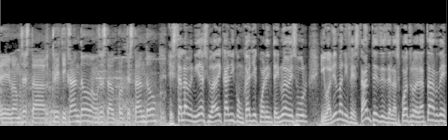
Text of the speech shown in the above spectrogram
eh, vamos a estar criticando, vamos a estar protestando. Esta es la avenida Ciudad de Cali con calle 49 Sur y varios manifestantes desde las 4 de la tarde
